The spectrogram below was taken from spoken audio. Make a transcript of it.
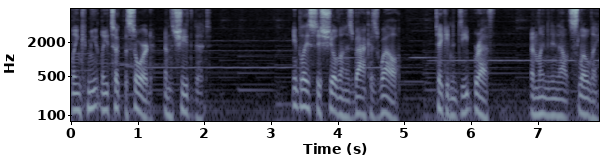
Link mutely took the sword and sheathed it. He placed his shield on his back as well, taking a deep breath and letting it out slowly.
